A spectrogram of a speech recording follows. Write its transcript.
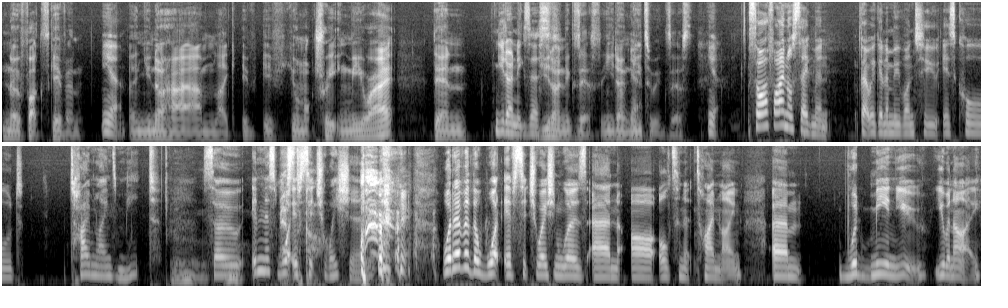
no fucks given Yeah. and you know how I am. Like, if if you're not treating me right, then You don't exist. you don't exist, and you don't Yeah. need to exist. Yeah. So our final segment that we're going to move on to is called Timelines Meet. So in this what if situation, whatever the what if situation was and our alternate timeline, um, would me and you, you and I,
